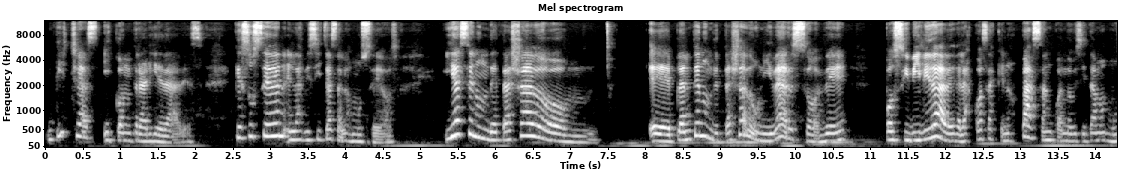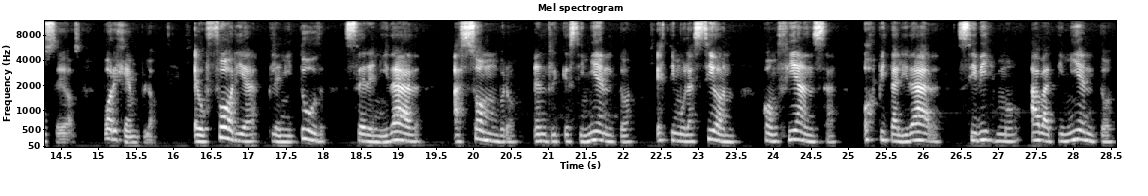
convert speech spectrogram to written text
dichas y contrariedades, que suceden en las visitas a los museos, y hacen un detallado, mm, eh, plantean un detallado universo de posibilidades de las cosas que nos pasan cuando visitamos museos. Por ejemplo, euforia, plenitud, serenidad, asombro, enriquecimiento, estimulación, confianza, hospitalidad, civismo, abatimiento,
